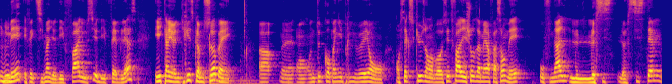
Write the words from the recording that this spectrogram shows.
Mhm. mais effectivement, il y a des failles aussi, il y a des faiblesses. Et quand il y a une crise comme ça, ben, ah, euh, on, on est toute compagnie privée, on, on s'excuse, on va essayer de faire les choses de la meilleure façon, mais au final, le, le syst- le système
